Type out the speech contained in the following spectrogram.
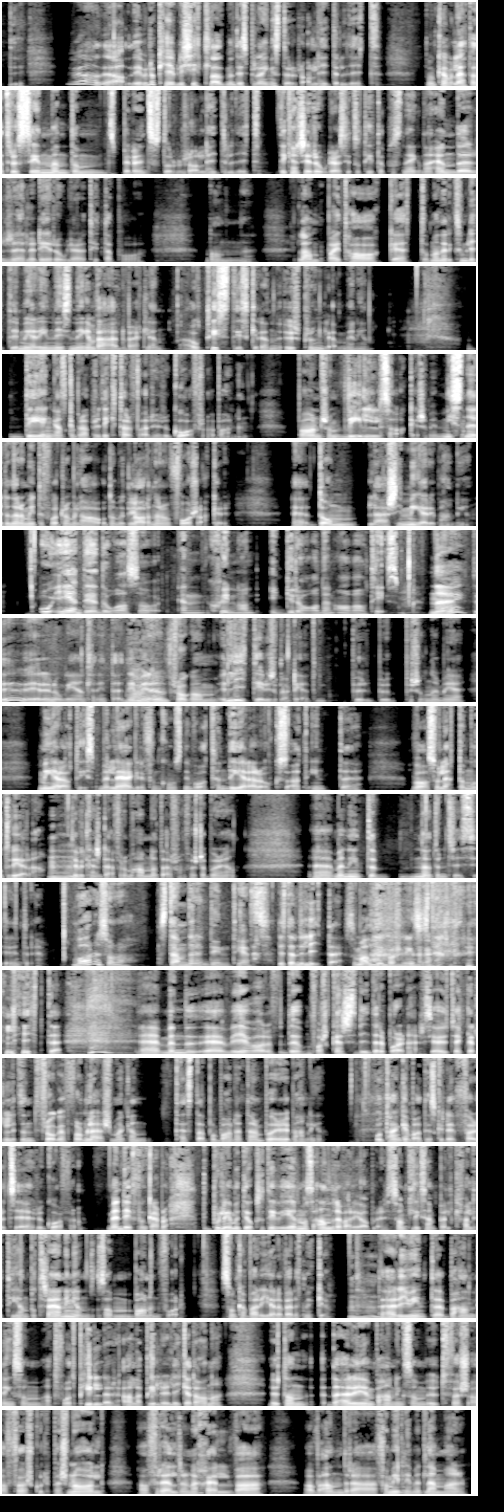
ja, det är väl okej att bli kittlad men det spelar ingen större roll hit eller dit. De kan väl äta trussin men de spelar inte så stor roll hit eller dit. Det kanske är roligare att sitta och titta på sina egna händer eller det är roligare att titta på någon lampa i taket. Och man är liksom lite mer inne i sin egen värld verkligen. Autistisk i den ursprungliga meningen. Det är en ganska bra prediktor för hur det går för de här barnen. Barn som vill saker, som är missnöjda när de inte får det de vill ha och de är glada när de får saker. eh, De lär sig mer i behandlingen. Och är det då alltså en skillnad i graden av autism? Nej, det är det nog egentligen inte. Det är mer en fråga om, lite är det såklart det, att per- per- personer med mer autism, med lägre funktionsnivå tenderar också att inte vara så lätt att motivera. Det är väl kanske därför de hamnat där från första början. Eh, Men inte nödvändigtvis är det inte det. Var det så då? Stämde det din tes? Det stämde lite, som alltid i forskning så stämde det lite. Eh, Men eh, vi var, de forskar vidare på den här, så jag utvecklade en liten frågeformulär som man kan testa på barnet när de börjar i behandlingen. Och tanken var att det skulle förutsäga hur det går för dem. Men det funkar bra. Problemet är också att det är en massa andra variabler, som till exempel kvaliteten på träningen som barnen får, som kan variera väldigt mycket. Det här är ju inte behandling som att få ett piller, alla piller är likadana, utan det här är ju en behandling som utförs av förskolepersonal, av föräldrarna själva, av andra familjemedlemmar.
